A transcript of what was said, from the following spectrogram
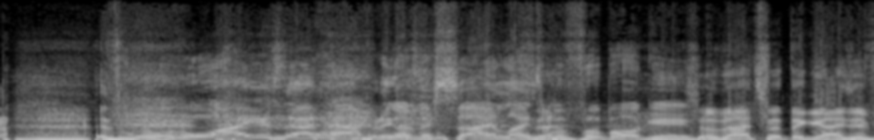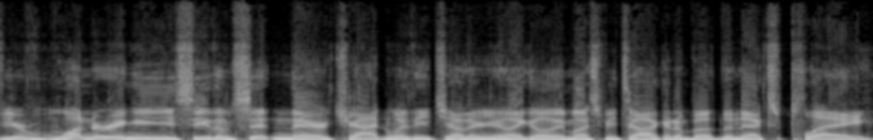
Why is that happening on the sidelines of a football game? so that's what the guys. If you're wondering, and you see them sitting there chatting with each other, and you're like, "Oh, they must be talking about the next play."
